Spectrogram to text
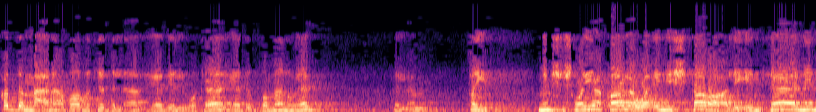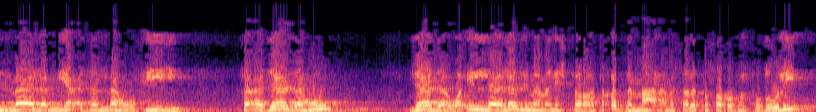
تقدم معنا ضابط يد يد الوكاء يد الضمان ويد الأمان طيب نمشي شوية. قال وإن اشترى لإنسان ما لم يأذن له فيه فأجازه جاز. وإلا لزم من اشترى. تقدم معنا مسألة تصرف الفضولي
